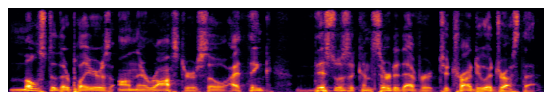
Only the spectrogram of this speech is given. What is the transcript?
most of their players on their roster. So I think this was a concerted effort to try to address that.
